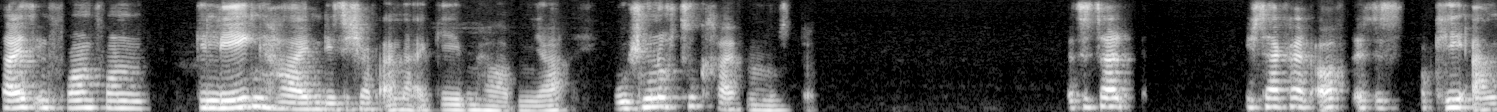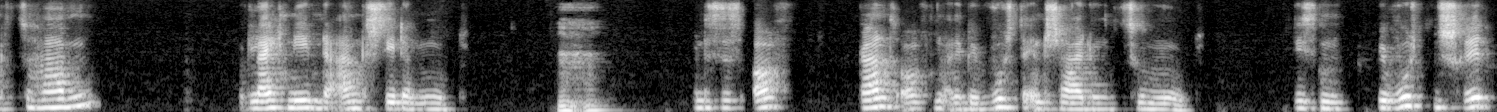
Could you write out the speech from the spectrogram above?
Sei es in Form von Gelegenheiten, die sich auf einmal ergeben haben, ja, wo ich nur noch zugreifen musste. Es ist halt, ich sage halt oft, es ist okay, Angst zu haben. Aber gleich neben der Angst steht der Mut. Mhm. Und es ist oft, ganz oft nur eine bewusste Entscheidung zu Mut. Diesen bewussten Schritt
